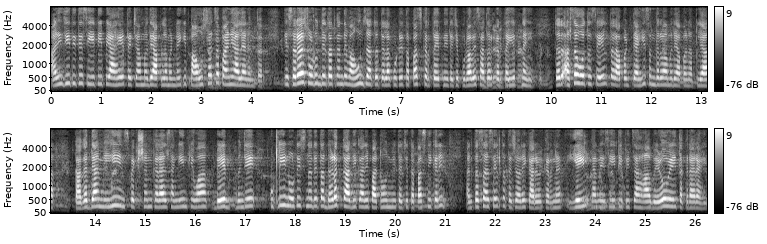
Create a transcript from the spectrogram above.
आणि जी तिथे सीईटीपी पी आहे त्याच्यामध्ये आपलं म्हणणं आहे की पावसाचं पाणी आल्यानंतर ते सरळ सोडून देतात कारण ते वाहून जातं त्याला कुठे तपास करता येत नाही त्याचे पुरावे सादर करता येत नाही. तर असं होत असेल तर आपण त्याही संदर्भामध्ये आपण आपल्या कागद द्या मीही इन्स्पेक्शन करायला सांगेन किंवा बेद म्हणजे कुठलीही नोटीस न देता धडक अधिकारी पाठवून मी त्याची तपासणी करीन. आणि तसं असेल तर त्याच्यावरही कारवाई करण्यात येईल. कारण सी टी पीचा हा वेळोवेळी तक्रार आहे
